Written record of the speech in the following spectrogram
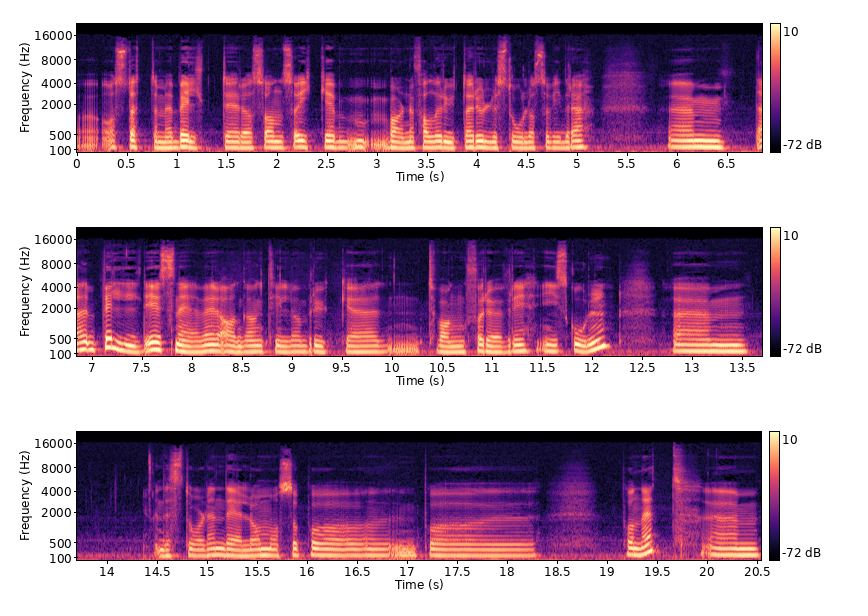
å støtte med belter og sånn, så ikke barnet faller ut av rullestol osv. Um, det er veldig snever adgang til å bruke tvang for øvrig i skolen. Um, det står det en del om også på, på, på nett. Um,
